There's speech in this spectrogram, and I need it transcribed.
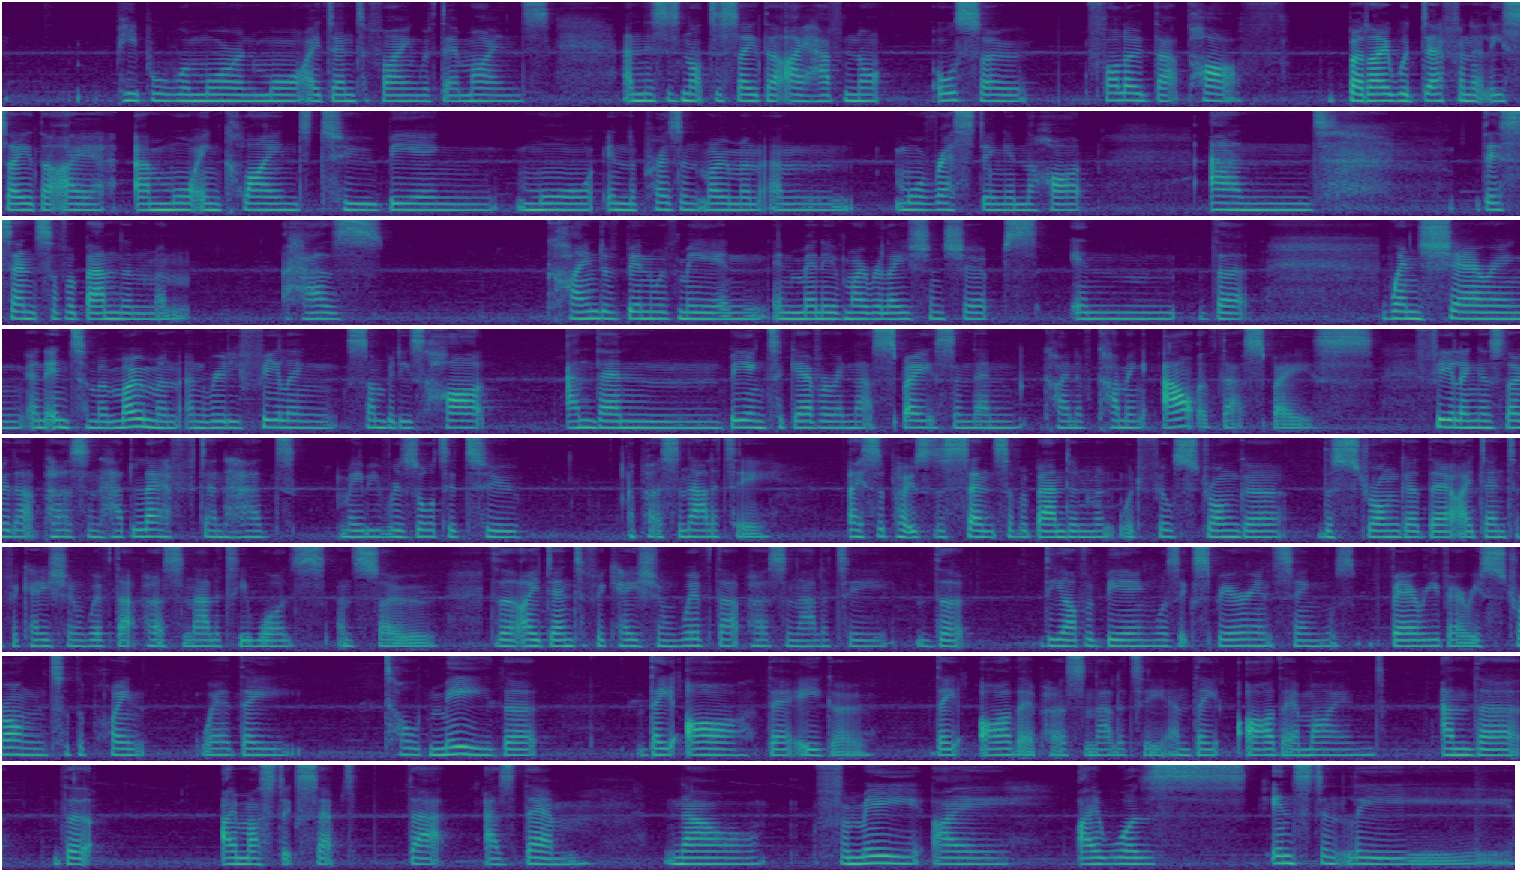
people were more and more identifying with their minds. And this is not to say that I have not also followed that path but I would definitely say that I am more inclined to being more in the present moment and more resting in the heart. And this sense of abandonment has kind of been with me in, in many of my relationships, in that when sharing an intimate moment and really feeling somebody's heart and then being together in that space and then kind of coming out of that space feeling as though that person had left and had maybe resorted to a personality i suppose the sense of abandonment would feel stronger the stronger their identification with that personality was and so the identification with that personality that the other being was experiencing was very very strong to the point where they told me that they are their ego, they are their personality, and they are their mind, and that that I must accept that as them. Now, for me, I I was instantly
